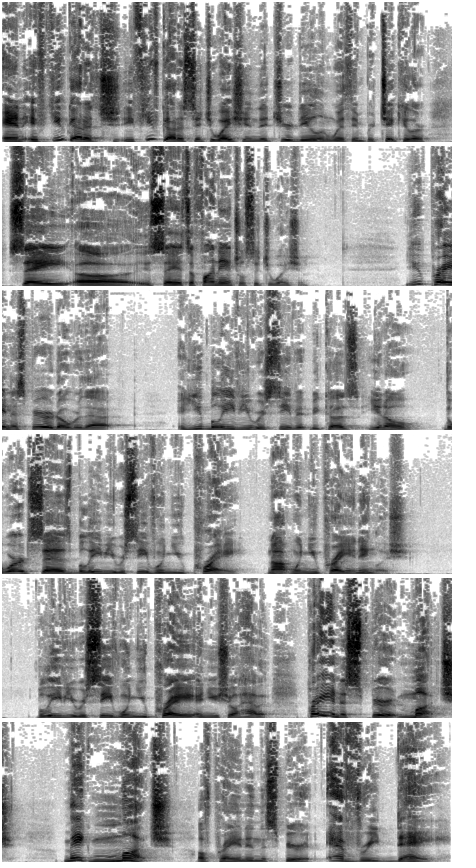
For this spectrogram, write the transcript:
And if you've got a if you've got a situation that you're dealing with in particular, say uh, say it's a financial situation, you pray in the spirit over that, and you believe you receive it because you know the word says, "Believe you receive when you pray, not when you pray in English." Believe you receive when you pray, and you shall have it. Pray in the spirit much. Make much of praying in the Spirit every day.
